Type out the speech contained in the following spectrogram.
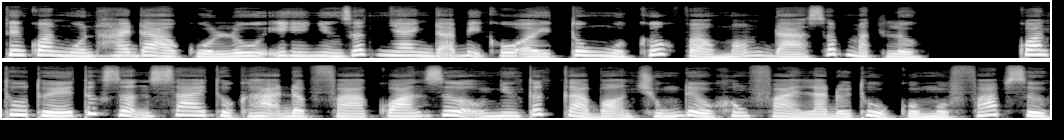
Tên quan muốn hái đào của Louis nhưng rất nhanh đã bị cô ấy tung một cước vào móng đá sấp mặt lực. Quan thu thuế tức giận sai thuộc hạ đập phá quán rượu nhưng tất cả bọn chúng đều không phải là đối thủ của một pháp sư.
